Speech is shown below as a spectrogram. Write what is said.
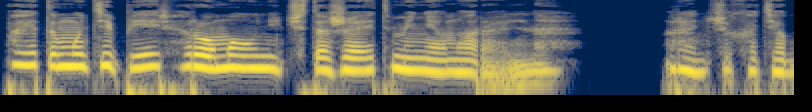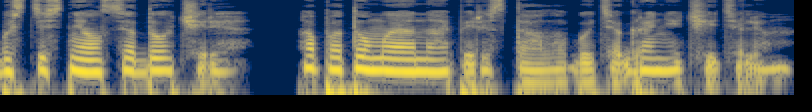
Поэтому теперь Рома уничтожает меня морально. Раньше хотя бы стеснялся дочери, а потом и она перестала быть ограничителем.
